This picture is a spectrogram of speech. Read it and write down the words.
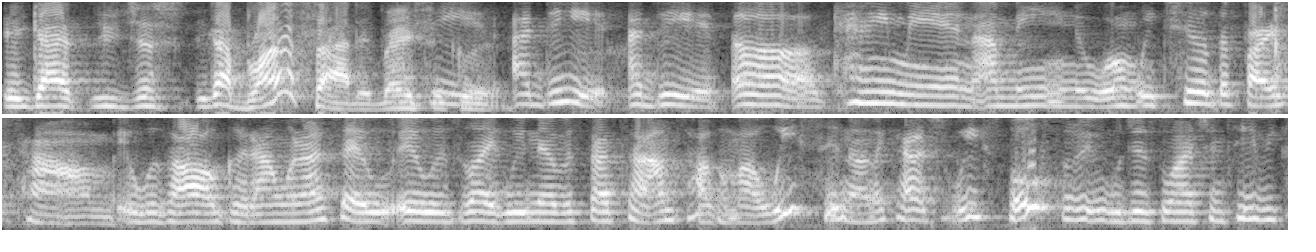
it got you just you got blindsided basically. I did. I did. I did. Uh, came in. I mean, when we chilled the first time, it was all good. I when I say it was like we never stopped talking, I'm talking about we sitting on the couch. We supposed to be just watching TV,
